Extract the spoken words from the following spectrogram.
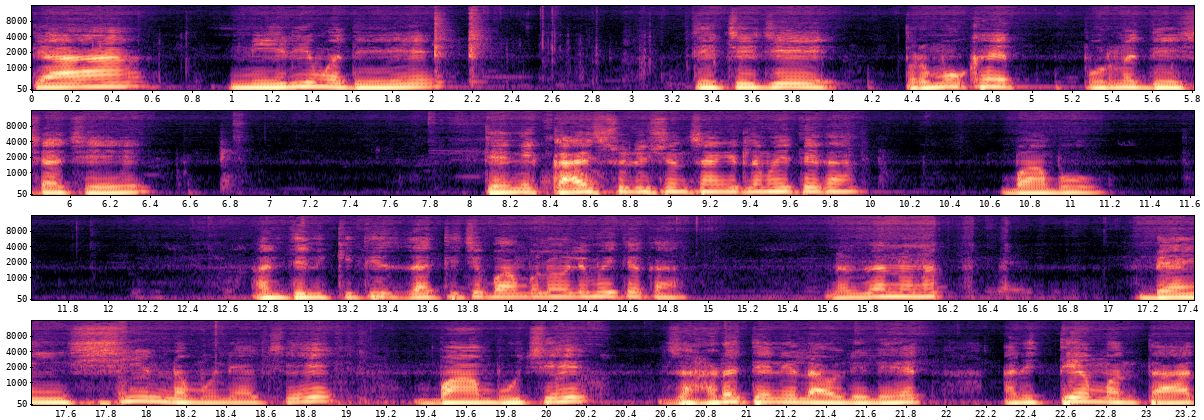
त्या नेहरीमध्ये त्याचे जे प्रमुख आहेत पूर्ण देशाचे त्यांनी काय सोल्युशन सांगितलं माहितीये का? बांबू. आणि त्यांनी किती जातीचे बांबू लावले माहितीये का? नव्याण्णव ना? ब्याऐंशी नमुन्याचे बांबूचे झाडं त्यांनी लावलेले आहेत. आणि ते म्हणतात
